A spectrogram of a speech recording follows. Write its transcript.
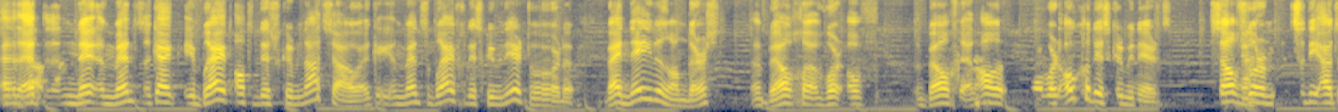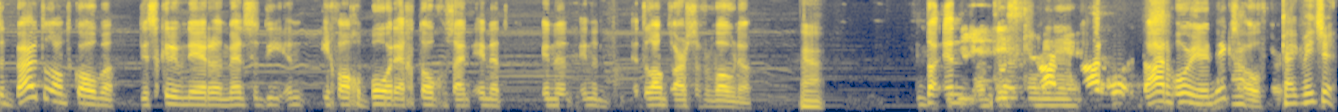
En, het, nee, mensen, kijk, je blijft altijd discriminatie houden. Kijk, mensen blijven gediscrimineerd worden. Wij Nederlanders, Belgen, word, of Belgen en alle worden ook gediscrimineerd. Zelfs Ja. door mensen die uit het buitenland komen, discrimineren mensen die in ieder geval geboren en getogen zijn in het, in het, in het, het land waar ze wonen. ja. Da- en daar, hoor- daar hoor je niks Ja. over. Kijk, weet je,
